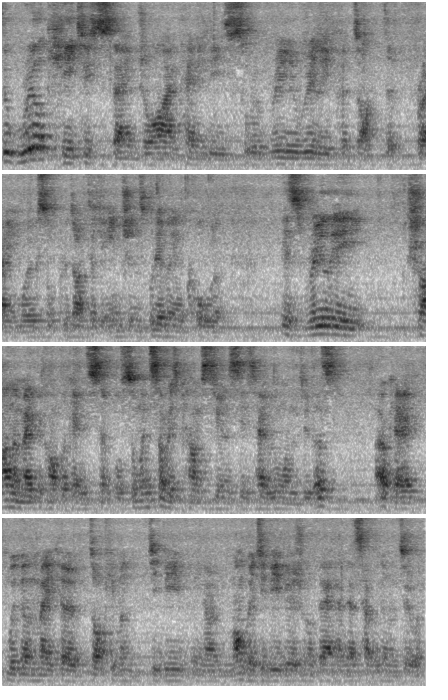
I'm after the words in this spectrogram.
The real key to staying dry and having these sort of really, really productive frameworks or productive engines, whatever you call it, is really trying to make the complicated simple. So when somebody comes to you and says, hey, we want to do this, okay, we're going to make a document DB, you know, MongoDB version of that, and that's how we're going to do it.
